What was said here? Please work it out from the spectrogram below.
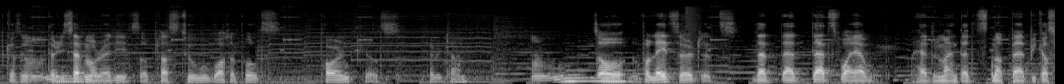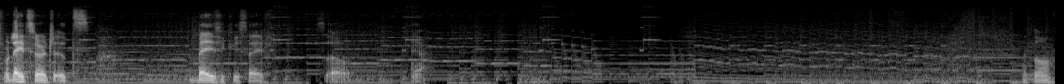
because it's Oh. 37 already. So plus two water pulse, torrent kills every time. Oh. So for late surge, it's that that that's why I had in mind that it's not bad because for late surge it's basically safe. So Hello,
